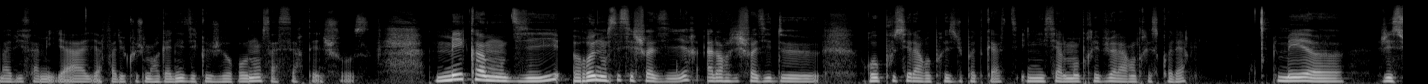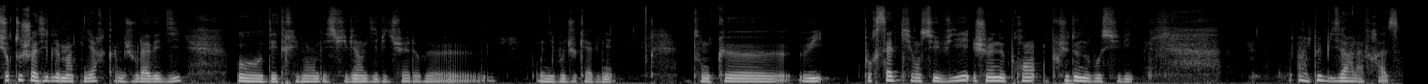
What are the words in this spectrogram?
ma vie familiale, il a fallu que je m'organise et que je renonce à certaines choses. Mais comme on dit, renoncer c'est choisir. Alors j'ai choisi de repousser la reprise du podcast initialement prévue à la rentrée scolaire. Mais euh, j'ai surtout choisi de le maintenir, comme je vous l'avais dit, au détriment des suivis individuels euh, au niveau du cabinet. Donc euh, oui, pour celles qui ont suivi, je ne prends plus de nouveaux suivis un peu bizarre la phrase.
